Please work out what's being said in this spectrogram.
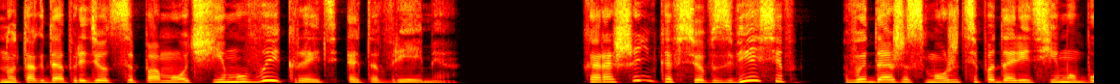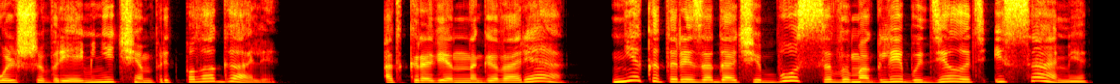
Но тогда придется помочь ему выкроить это время. Хорошенько все взвесив, вы даже сможете подарить ему больше времени, чем предполагали. Откровенно говоря, некоторые задачи босса вы могли бы делать и сами,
